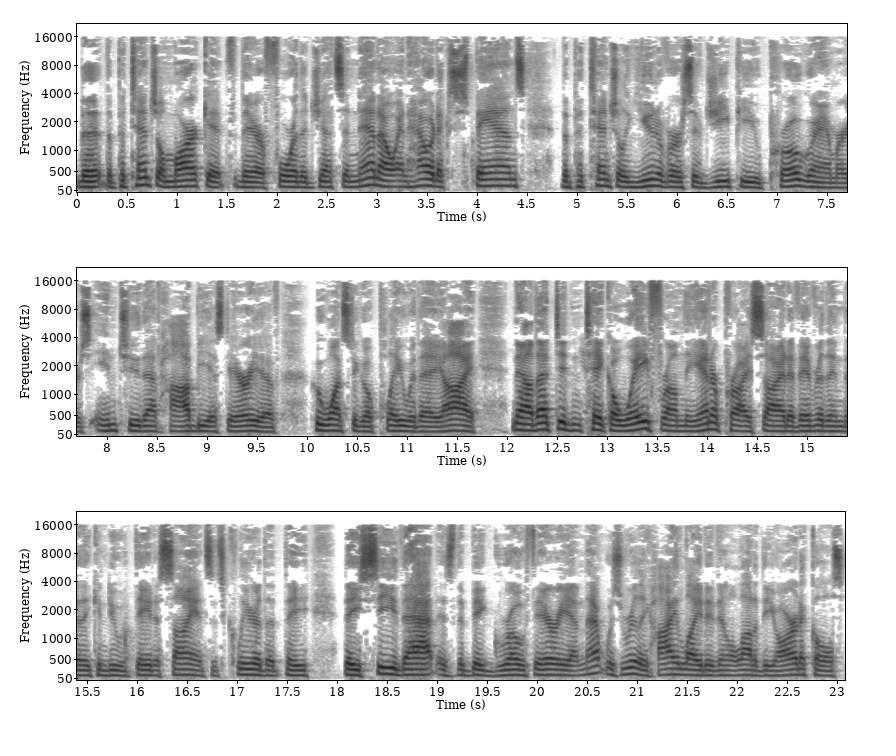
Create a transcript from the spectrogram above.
the, the potential market there for the Jetson Nano and how it expands the potential universe of GPU programmers into that hobbyist area of who wants to go play with AI. Now, that didn't take away from the enterprise side of everything that they can do with data science. It's clear that they they see that as the big growth area, and that was really highlighted in a lot of the articles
